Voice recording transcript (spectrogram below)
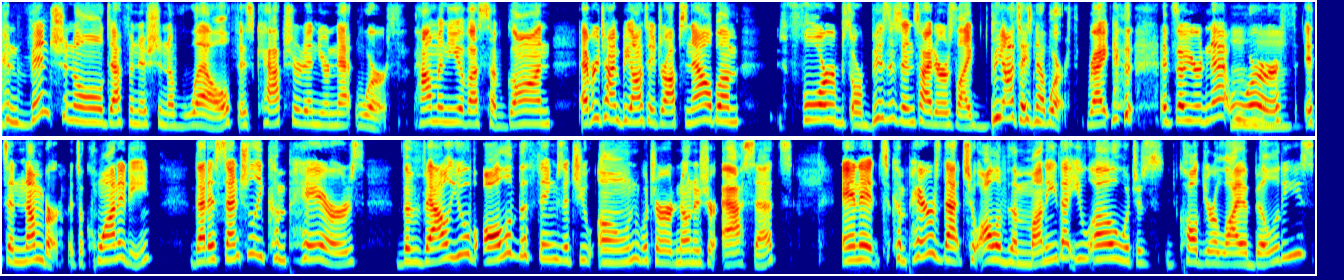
conventional definition of wealth is captured in your net worth. How many of us have gone every time Beyonce drops an album? Forbes or Business Insiders like Beyonce's net worth, right? and so your net mm-hmm. worth, it's a number, it's a quantity that essentially compares the value of all of the things that you own, which are known as your assets, and it compares that to all of the money that you owe, which is called your liabilities.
